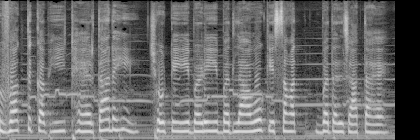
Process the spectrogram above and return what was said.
वक्त कभी ठहरता नहीं छोटे बड़े बदलावों के साथ बदल जाता है।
